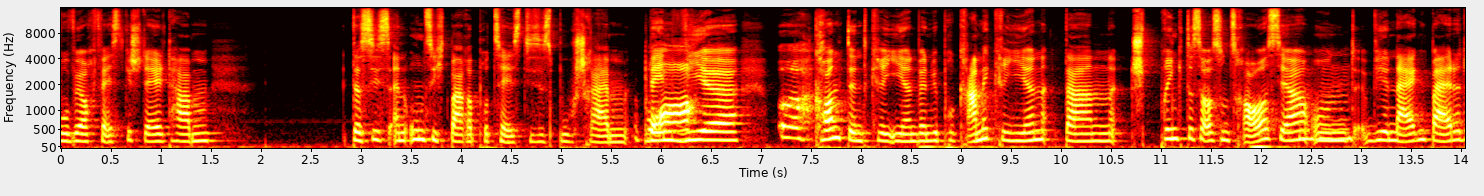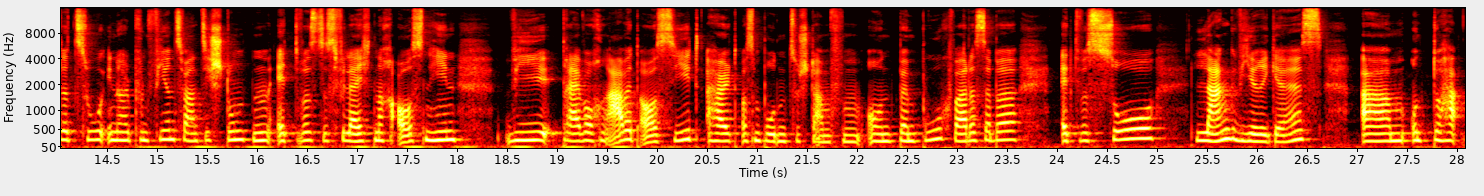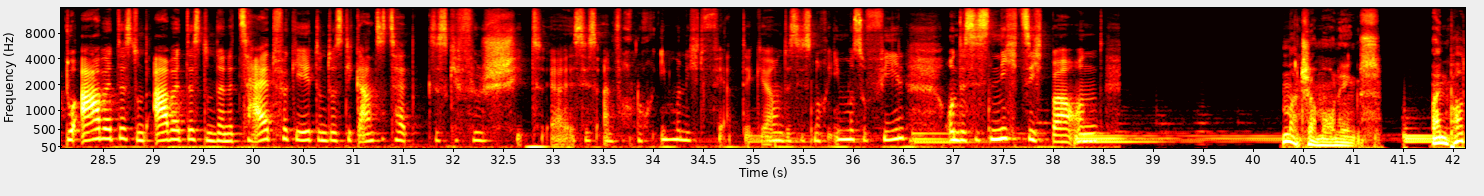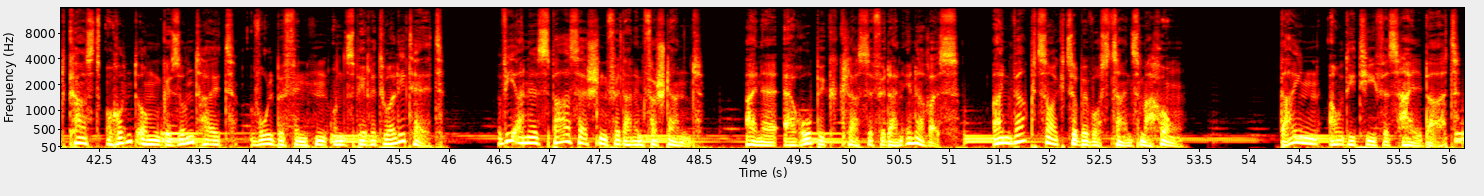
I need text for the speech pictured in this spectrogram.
wo wir auch festgestellt haben, das ist ein unsichtbarer Prozess, dieses Buchschreiben. Boah. Wenn wir oh. Content kreieren, wenn wir Programme kreieren, dann springt das aus uns raus, ja, mhm. und wir neigen beide dazu, innerhalb von 24 Stunden etwas, das vielleicht nach außen hin wie drei Wochen Arbeit aussieht, halt aus dem Boden zu stampfen. Und beim Buch war das aber etwas so Langwieriges, und du, du arbeitest und arbeitest und deine Zeit vergeht und du hast die ganze Zeit das Gefühl, shit, ja, es ist einfach noch immer nicht fertig ja, und es ist noch immer so viel und es ist nicht sichtbar. Und Matcha Mornings. Ein Podcast rund um Gesundheit, Wohlbefinden und Spiritualität. Wie eine Spa-Session für deinen Verstand, eine Aerobic-Klasse für dein Inneres, ein Werkzeug zur Bewusstseinsmachung. Dein auditives Heilbad.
